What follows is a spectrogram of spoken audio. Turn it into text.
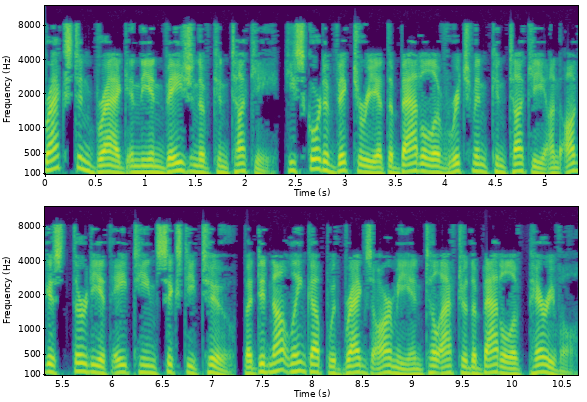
Braxton Bragg in the invasion of Kentucky, he scored a victory at the Battle of Richmond, Kentucky on August 30, 1862, but did not link up with Bragg's army until after the Battle of Perryville.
